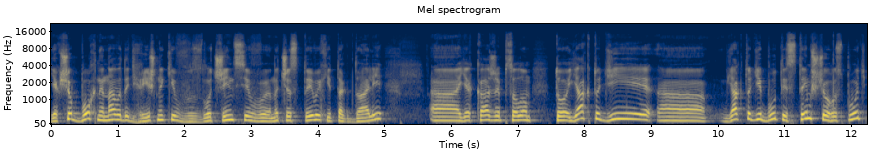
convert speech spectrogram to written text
Якщо Бог ненавидить грішників, злочинців, нечестивих і так далі, як каже Псалом, то як тоді як тоді бути з тим, що Господь,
